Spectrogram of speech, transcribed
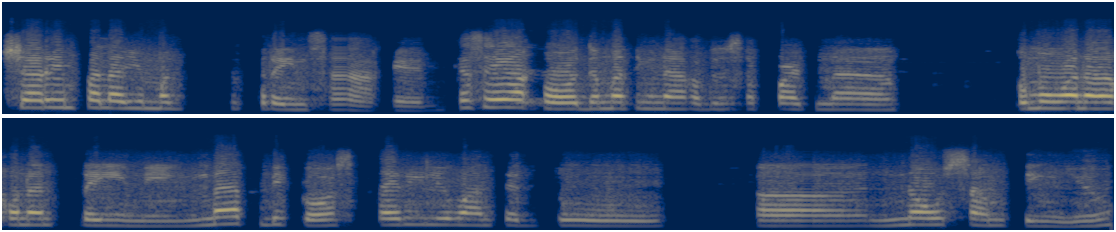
siya rin pala yung mag-train sa akin. Kasi ako, dumating na ako dun sa part na kumuha na ako ng training, not because I really wanted to uh, know something new.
